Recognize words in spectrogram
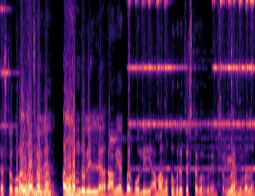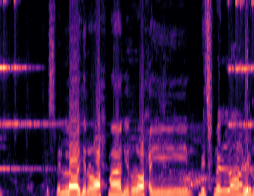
চেষ্টা করব আলহামদুলিল্লাহ। ইনশাআল্লাহ। আমি একবার বলি আমার মতো করে চেষ্টা করবেন ঠিক ইনশাল্লাহ আছে বলেন। বিসমিল্লাহির রহমানির রহিম। বিসমিল্লাহির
